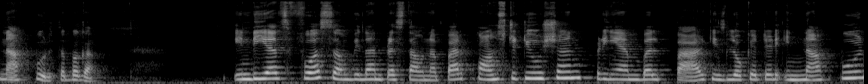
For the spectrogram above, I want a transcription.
नागपूर. तर बघा. India's first Samvidhan Prastavana park constitution preamble park is located in Nagpur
